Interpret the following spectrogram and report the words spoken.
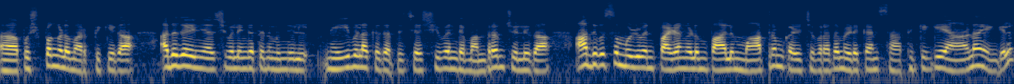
ആ, പുഷ്പങ്ങളും അർപ്പിക്കുക. അത് കഴിഞ്ഞ് ശിവലിംഗത്തിന് മുന്നിൽ നെയ്വിളക്ക് കത്തിച്ച് ശിവന്റെ മന്ത്രം ചൊല്ലുക. ആ ദിവസം മുഴുവൻ പഴങ്ങളും പാലും മാത്രം കഴിച്ച് വ്രതമെടുക്കാൻ സാധിക്കുകയാണ് എങ്കിൽ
